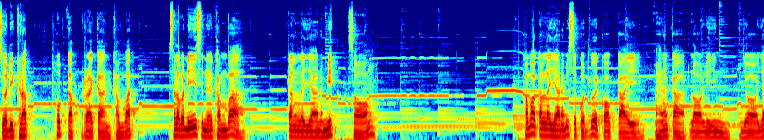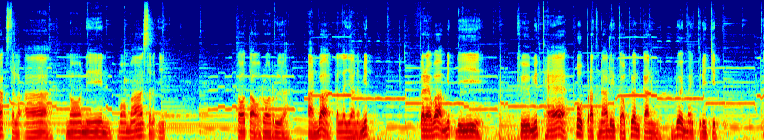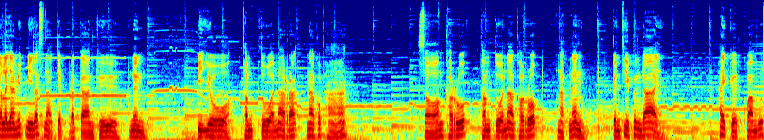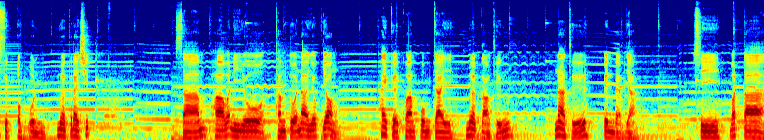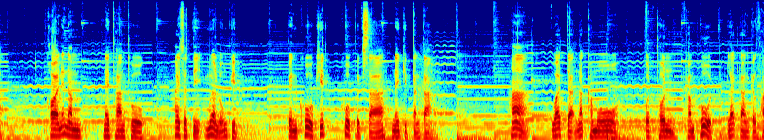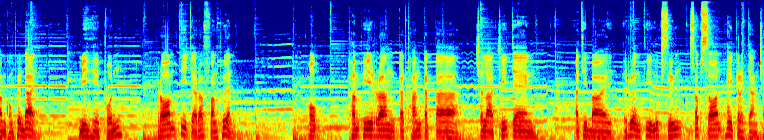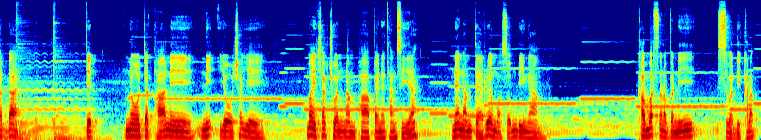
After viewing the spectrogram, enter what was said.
สวัสดีครับ พบกับรายการคำวัดสำหรับวันนี้เสนอคำว่า กัลยาณมิตร 2คำว่ากัลยาณมิตรสะกดด้วยกอไก่ มหานากาศลอลิง ยอยักษ์สระอา นอเนน มอม้าสระอิต่อเต่ารอเรือ อ่านว่ากัลยาณมิตร แปลว่า มิตรดี คือมิตรแท้ผู้ปรารถนาดีต่อเพื่อนกันด้วยไมตรีจิต กัลยาณมิตรมีลักษณะ 7 ประการคือ 1. ปิโยทำตัวน่ารักน่าคบหา 2. คารุทำตัวน่าเคารพ หนักแน่น เป็นที่พึ่งได้ ให้เกิดความรู้สึกอบอุ่นเมื่อใกล้ชิด 3. ภาวนิโยทำตัวน่ายกย่อง ให้เกิดความภูมิใจเมื่อกล่าวถึง น่าถือเป็นแบบอย่าง 4. วัตตา คอยแนะนำในทางถูกให้สติเมื่อหลงผิด เป็นคู่คิดคู่ปรึกษาในกิจต่างๆ 5. วัจจะนักขโม อดทนคำพูดและการกระทำของเพื่อนได้ มีเหตุผล พร้อมที่จะรับฟังเพื่อน 6. คำพีรังกัดถังกัดตา ฉลาดชี้แจง อธิบายเรื่องที่ลึกซึ้งซับซ้อนให้กระจ่างชัดได้ 7. โนจัตถาเน นิโยชเย ไม่ชักชวนนำพาไปในทางเสีย แนะนำแต่เรื่องเหมาะสมดีงาม คำวัดสำหรับวันนี้ สวัสดีครับ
